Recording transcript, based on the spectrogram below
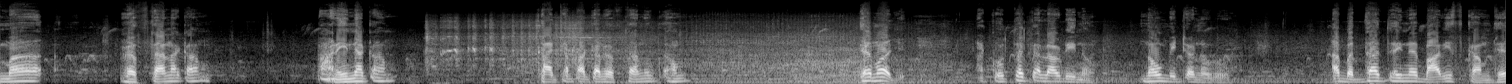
એમાં રસ્તાના કામ, પાણીના કામ, કાચા પાકા રસ્તાનું કામ, તેમજ આ કોતર તલાવડીનો નવ મીટરનો રોડ. આ બધા થઈને બાવીસ કામ છે.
